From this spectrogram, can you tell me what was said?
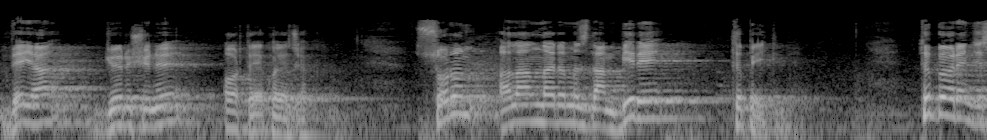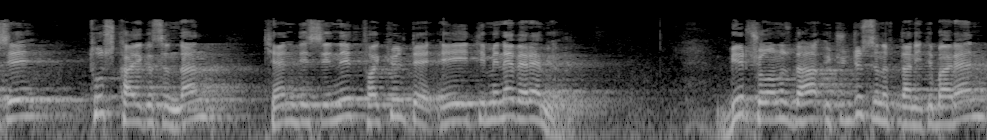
veya görüşünü ortaya koyacak. Sorun alanlarımızdan biri tıp eğitimi. Tıp öğrencisi tuz kaygısından kendisini fakülte eğitimine veremiyor. Birçoğunuz daha üçüncü sınıftan itibaren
